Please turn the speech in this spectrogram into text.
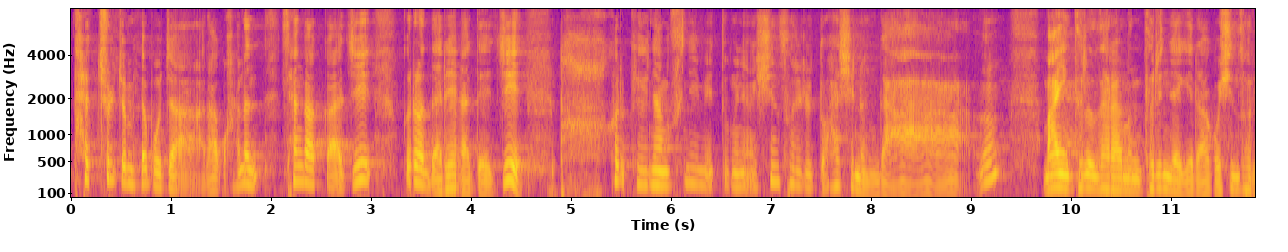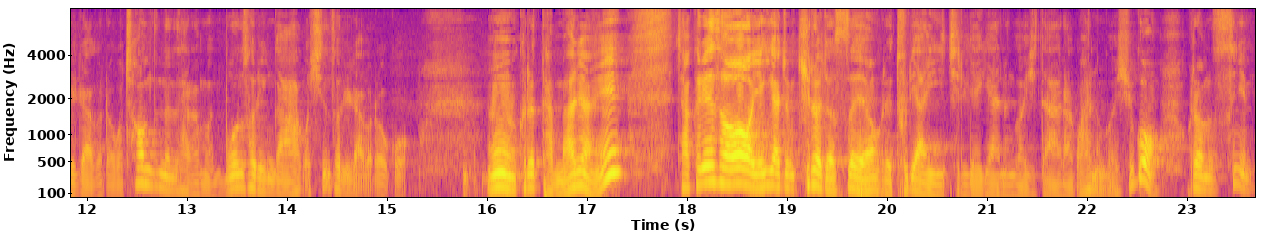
탈출 좀 해보자라고 하는 생각까지 끌어내려야 되지. 뭐 그렇게 그냥 스님이 또 그냥 신소리를 또 하시는가? 응? 많이 들은 사람은 들은 얘기라고 신소리라 그러고 처음 듣는 사람은 뭔 소린가 하고 신소리라 그러고 응, 그렇단 말이야. 에? 자, 그래서 얘기가 좀 길어졌어요. 그래 두리안이치를 얘기하는 것이다 라고 하는 것이고 그럼 스님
